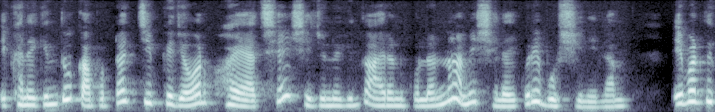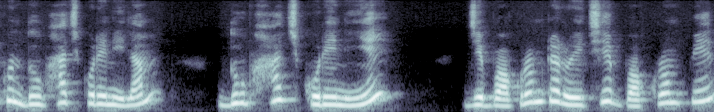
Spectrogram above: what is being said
এখানে কিন্তু কাপড়টা চিপকে যাওয়ার ভয় আছে, সেজন্য কিন্তু আয়রন করলাম না আমি সেলাই করে বসিয়ে নিলাম। এবার দেখুন দু ভাঁজ করে নিলাম। দু ভাঁজ করে নিয়ে যে বক্রমটা রয়েছে, বক্রম পেন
